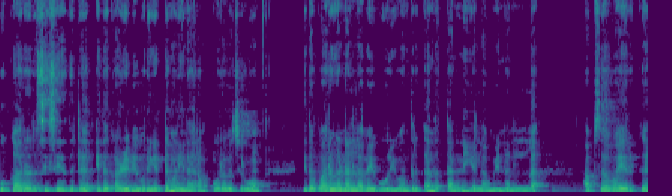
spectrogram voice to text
பூக்கார் அரிசி சேர்த்துட்டு இதை கழுவி ஒரு எட்டு மணி நேரம் ஊற வச்சுருவோம். இதை பாருங்கள் நல்லாவே ஊறி வந்திருக்கு. அந்த தண்ணி எல்லாமே நல்லா அப்சர்வ் ஆகிருக்கு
